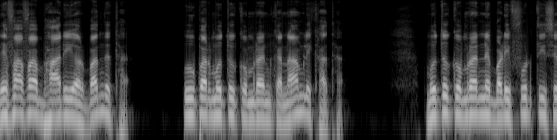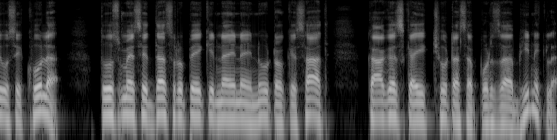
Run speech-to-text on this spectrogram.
लिफाफा भारी और बंद था। ऊपर मुतु कुमरन का नाम लिखा था। मुतु कुमरन ने बड़ी फुर्ती से उसे खोला तो उसमें से दस रुपये के नए नए नोटों के साथ कागज़ का एक छोटा सा पुर्जा भी निकला।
